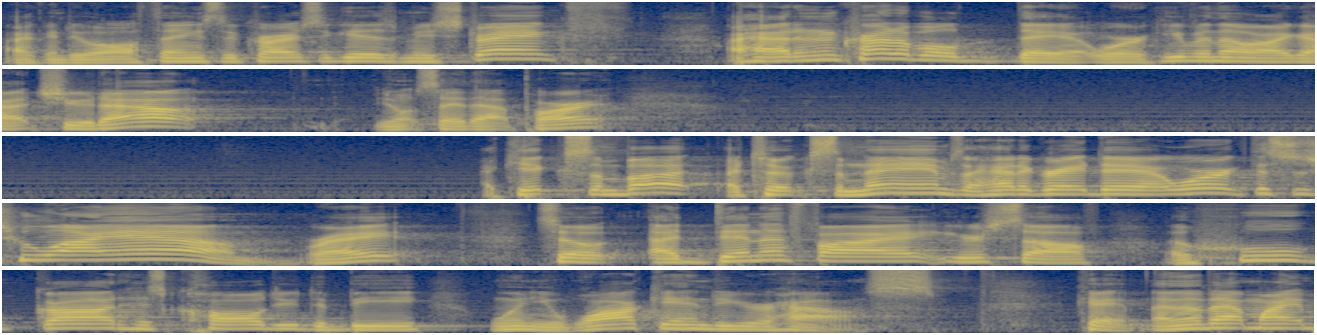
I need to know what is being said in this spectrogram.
I can do all things through Christ who gives me strength. I had an incredible day at work, even though I got chewed out. You don't say that part. I kicked some butt. I took some names. I had a great day at work. This is who I am, right? So identify yourself of who God has called you to be when you walk into your house. Okay, I know that might,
